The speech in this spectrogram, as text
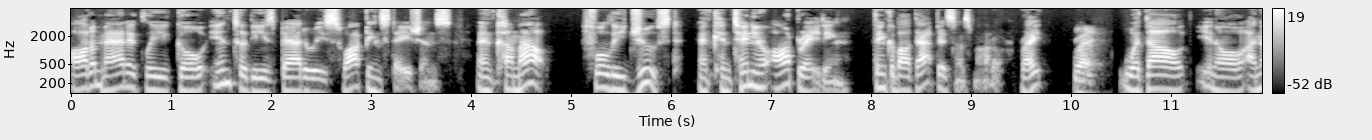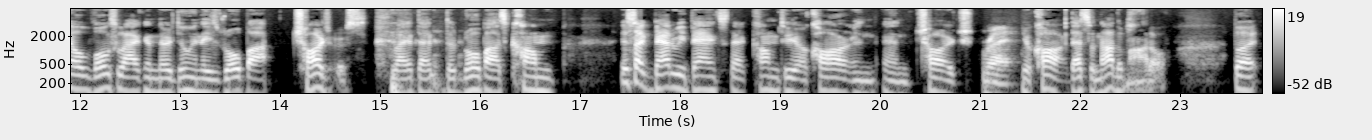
automatically go into these battery swapping stations and come out fully juiced and continue operating. Think about that business model, right? Right. Without, you know, I know Volkswagen, they're doing these robot chargers, right? that the robots come, it's like battery banks that come to your car and, and charge right. your car. That's another model. But,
